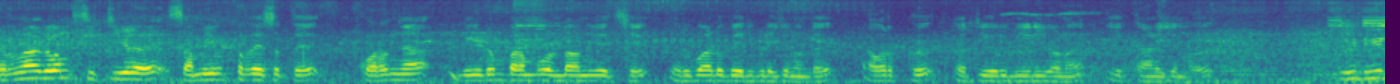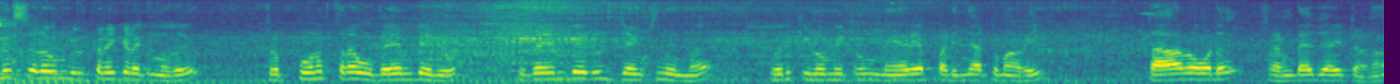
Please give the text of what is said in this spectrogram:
എറണാകുളം സിറ്റിയുടെ സമീപ പ്രദേശത്ത് കുറഞ്ഞ വീടും പറമ്പും ഉണ്ടാകുന്ന വെച്ച് ഒരുപാട് പേര് വിളിക്കുന്നുണ്ട്. അവർക്ക് പറ്റിയൊരു വീഡിയോ ആണ് ഈ കാണിക്കുന്നത്. ഈ വീടും സ്ഥലവും വിൽപ്പനയ്ക്ക് കിടക്കുന്നത് തൃപ്പൂണിത്തറ ഉദയംപേരൂർ ഉദയംപേരൂർ ജംഗ്ഷനിൽ നിന്ന് ഒരു കിലോമീറ്റർ നേരെ പടിഞ്ഞാട്ട് മാറി ടാർ റോഡ് ഫ്രണ്ടേജ് ആയിട്ടാണ്.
